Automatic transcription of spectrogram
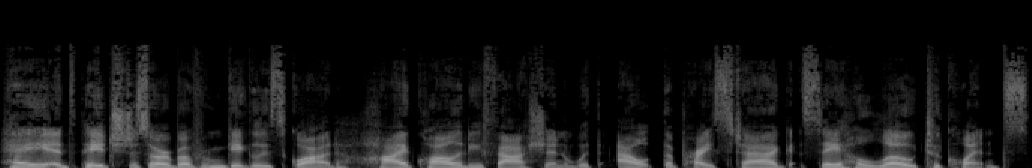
Hey, it's Paige DeSorbo from Giggly Squad. High quality fashion without the price tag. Say hello to Quince.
